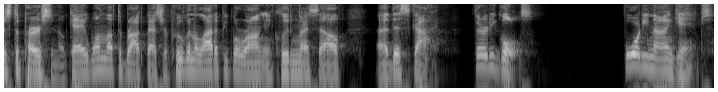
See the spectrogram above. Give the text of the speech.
just a person, okay? One left to Brock Boeser, proving a lot of people wrong, including myself. Uh, this guy, 30 goals, 49 games.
